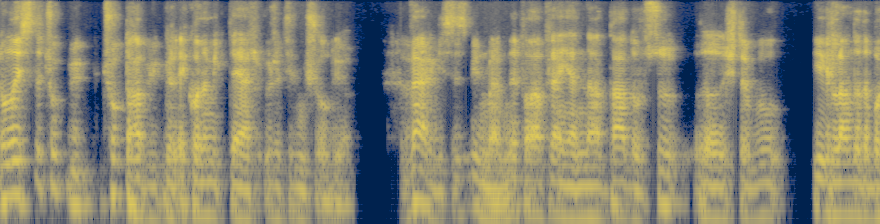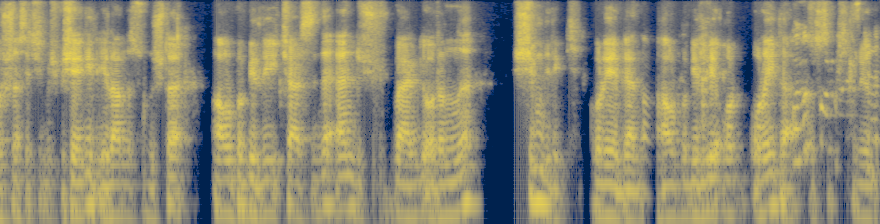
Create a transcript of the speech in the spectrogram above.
Dolayısıyla çok büyük, çok daha büyük bir ekonomik değer üretilmiş oluyor. Vergisiz bilmem ne falan filan yani daha doğrusu e, işte bu İrlanda'da boşuna seçilmiş bir şey değil. İrlanda sonuçta Avrupa Birliği içerisinde en düşük vergi oranını şimdilik koruyabilen Avrupa Birliği or- orayı da Onu sıkıştırıyordu.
